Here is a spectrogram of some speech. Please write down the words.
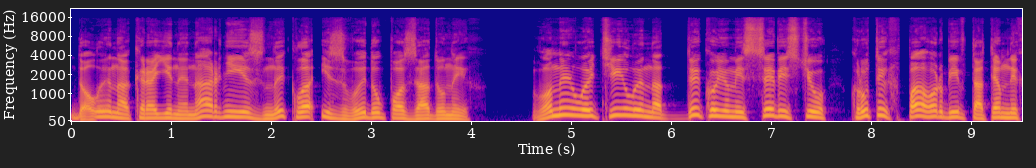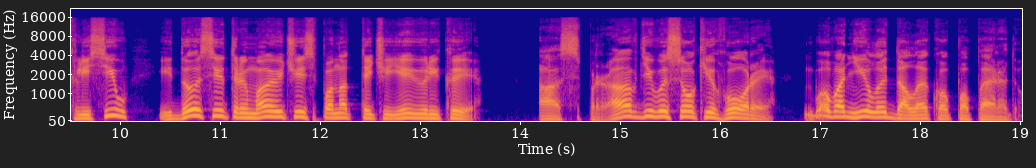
долина країни Нарнії зникла із виду позаду них. Вони летіли над дикою місцевістю крутих пагорбів та темних лісів і досі тримаючись понад течією ріки. А справді високі гори бованіли далеко попереду.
